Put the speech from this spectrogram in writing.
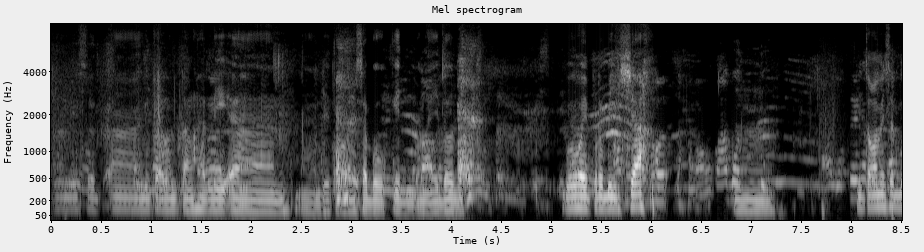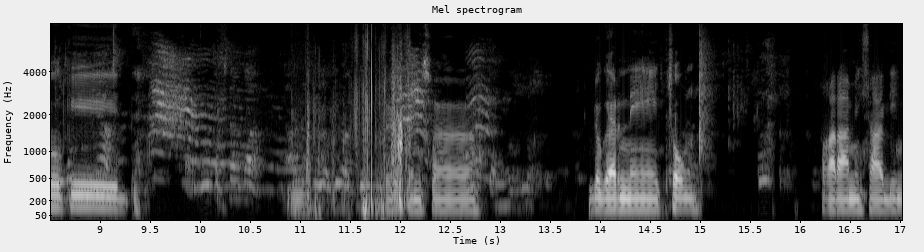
Ano sudan karong tanghalian. Ah, dito kami sa bukid mga idol. Buhay probinsya. Mm. Dito kami sa bukid. Dito kami sa lugar ni Chong. Pakaraming saging.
